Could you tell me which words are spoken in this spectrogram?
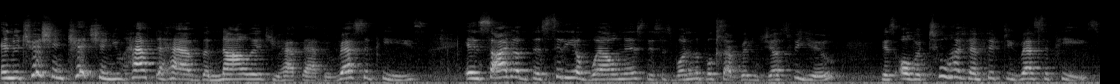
In Nutrition Kitchen, you have to have the knowledge, you have to have the recipes, Inside of the City of Wellness, this is one of the books I've written just for you. There's over 250 recipes.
